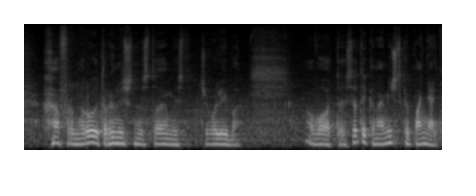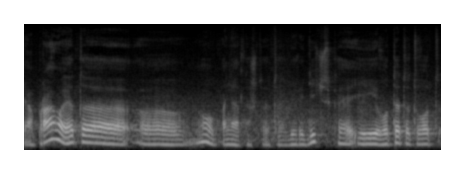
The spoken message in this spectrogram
формирует рыночную стоимость чего-либо. Вот, то есть это экономическое понятие. А право это, э, ну, понятно, что это юридическое. И вот этот вот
